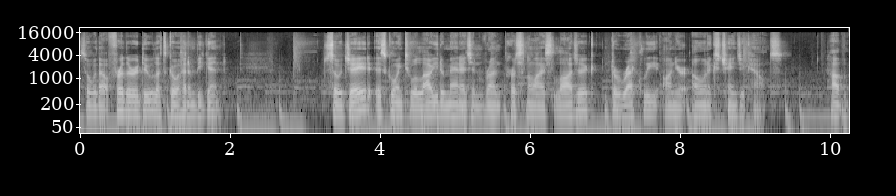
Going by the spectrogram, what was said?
So without further ado, let's go ahead and begin. So Jade is going to allow you to manage and run personalized logic directly on your own exchange accounts. How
